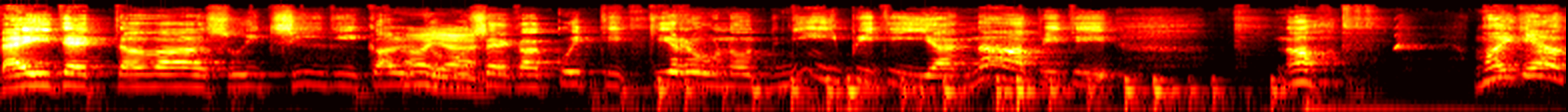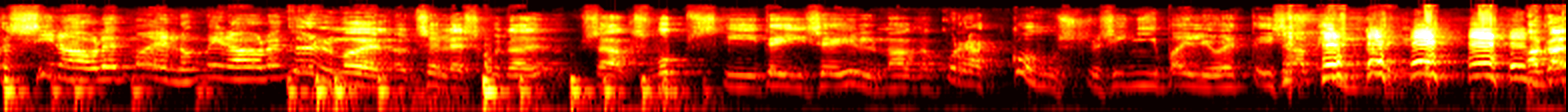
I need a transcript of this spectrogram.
väidetava suitsiidikalduvusega oh, yeah. kutid kirunud niipidi ja naapidi. noh ma ei tea, kas sina oled mõelnud, mina olen küll mõelnud sellest, kui ta saaks vupsti teise ilma, aga kurat, kohustusi nii palju, et ei saa minna. aga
